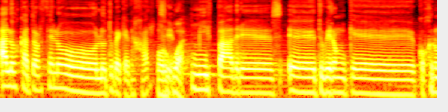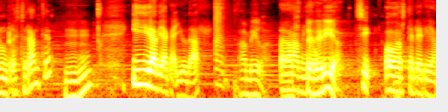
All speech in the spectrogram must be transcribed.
A los 14 lo, lo tuve que dejar. ¿Por cuál? Mis padres eh, tuvieron que coger un restaurante y había que ayudar. Amiga, hostelería. Sí, hostelería.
